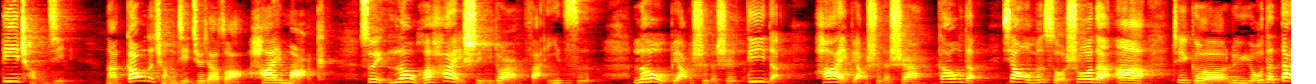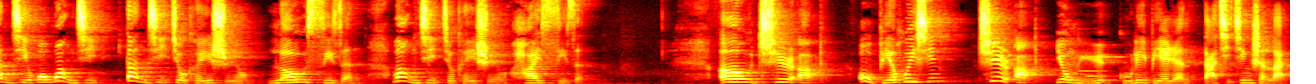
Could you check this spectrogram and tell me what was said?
低成绩。那高的成绩就叫做 high mark。所以 low 和 high 是一对反义词。low 表示的是低的。High 表示的是高的，像我们所说的啊，这个旅游的淡季或旺季，淡季就可以使用 low season，旺季就可以使用 high season。Oh, cheer up！哦，别灰心 ，cheer up 用于鼓励别人，打起精神来。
